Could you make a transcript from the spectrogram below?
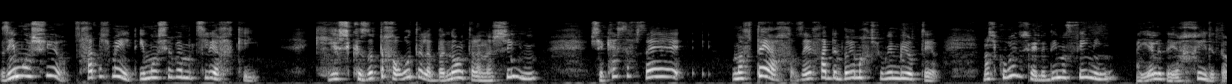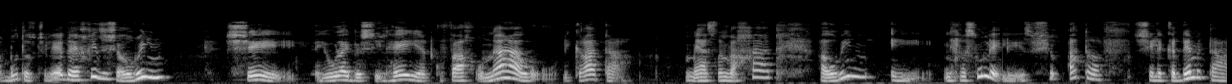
זה אם הוא עשיר, זה חד משמעית, אם הוא עשיר ומצליח, כי כי יש כזאת תחרות על הבנות, על הנשים, שכסף זה מפתח, זה אחד הדברים החשובים ביותר. מה שקורה זה שהילדים הסינים, הילד היחיד, התרבות הזאת של הילד היחיד, זה שההורים, שהיו אולי בשלהי התקופה האחרונה, או לקראת המאה ה-21, ההורים אה, נכנסו לאיזשהו אטרף של לקדם את, ה,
